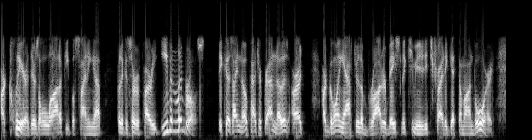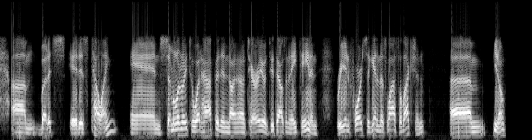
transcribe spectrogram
are clear. There's a lot of people signing up for the Conservative Party, even liberals, because I know Patrick Brown and others are are going after the broader base in the community to try to get them on board. Um, but it's it is telling, and similarly to what happened in Ontario in 2018, and reinforced again in this last election, um, you know,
